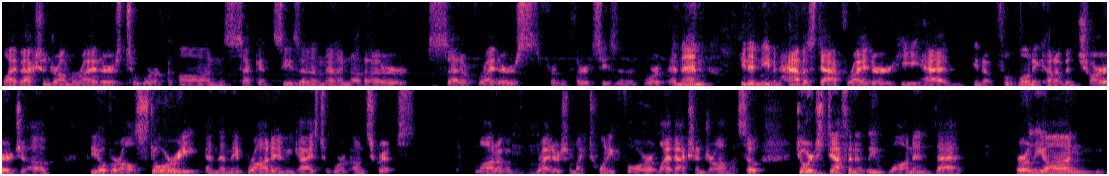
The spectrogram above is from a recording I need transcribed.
live action drama writers to work on the second season, and then another set of writers for the third season and fourth. And then he didn't even have a staff writer. He had, you know, Filoni kind of in charge of the overall story, and then they brought in guys to work on scripts a lot of mm-hmm. writers from like 24 live action drama. So George definitely wanted that. Early on,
